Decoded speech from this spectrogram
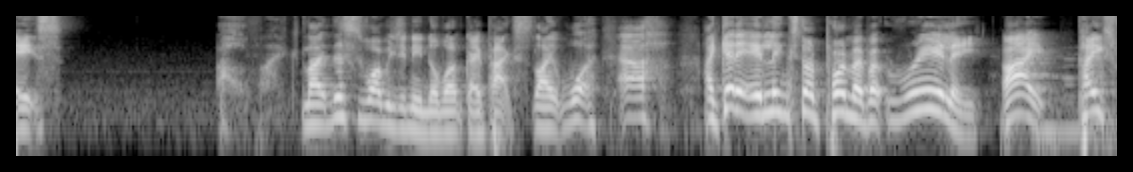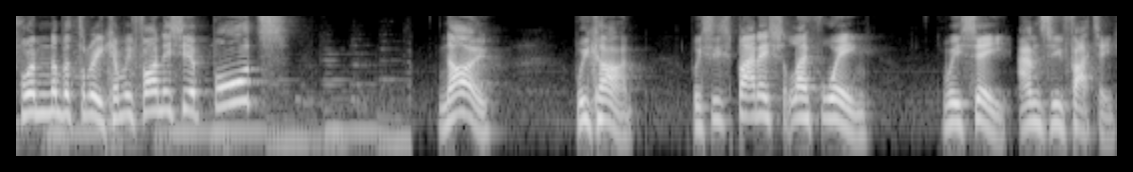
It's Oh my! Like this is why we just need normal upgrade packs. Like what? Uh, I get it. It links to a promo, but really? All right, pace one number three. Can we finally see a boards? No, we can't. We see Spanish left wing. We see Ansu Fati.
